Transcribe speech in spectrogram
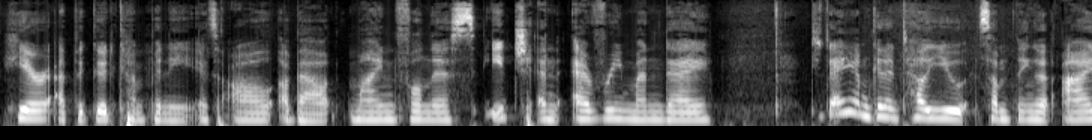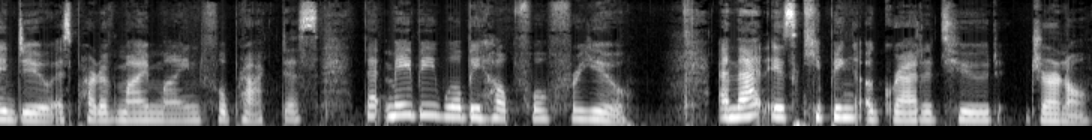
Here at The Guud Company, it's all about mindfulness each and every Monday. Today, I'm going to tell you something that I do as part of my mindful practice that maybe will be helpful for you, and that is keeping a gratitude journal.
